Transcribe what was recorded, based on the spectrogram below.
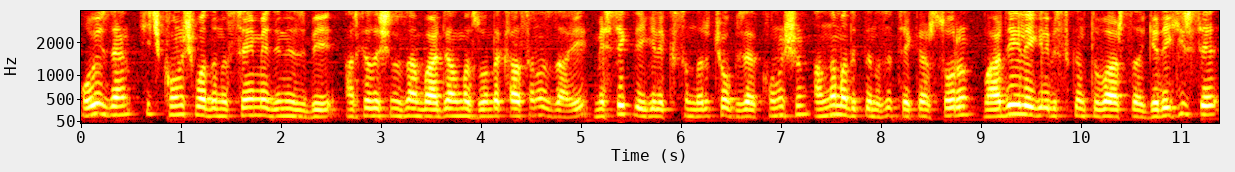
O yüzden hiç konuşmadığınız, sevmediğiniz bir arkadaşınızdan vardiya almak zorunda kalsanız dahi meslekle ilgili kısımları çok güzel konuşun. Anlamadıklarınızı tekrar sorun. Vardiya ile ilgili bir sıkıntı varsa gerekirse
